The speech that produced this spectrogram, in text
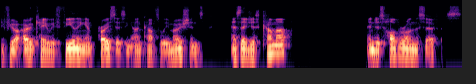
if you're okay with feeling and processing uncomfortable emotions as they just come up and just hover on the surface.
